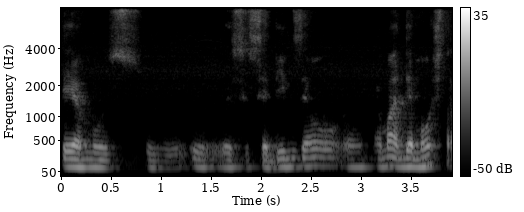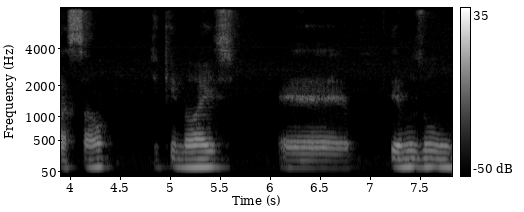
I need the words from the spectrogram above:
termos esses CBIGs é, um, é, uma demonstração de que nós é, temos um,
